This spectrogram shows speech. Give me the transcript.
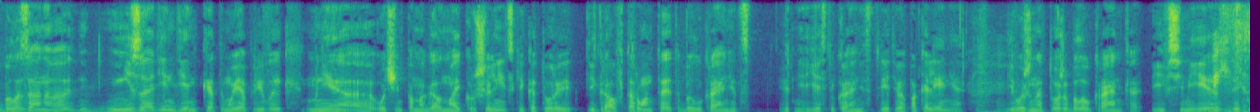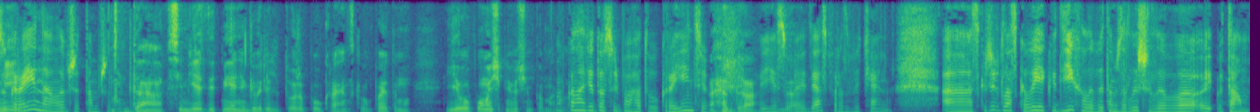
было заново. Не за один день к этому я привык. Мне э, очень помогал Майк Крушельницкий, который играл в Торонто. Это был украинец, вернее, есть украинец третьего поколения. Его жена тоже была украинка. И в семье с Вихідці з детьми... України, але вже там жили. Да, в семье с детьми они говорили тоже по-украинскому, поэтому его помощь мне очень Ну, в Канаді досить багато українців, Да, є да. своя діаспора, звичайно. А, скажіть, будь ласка, ви як від'їхали, ви там залишили в е, там,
